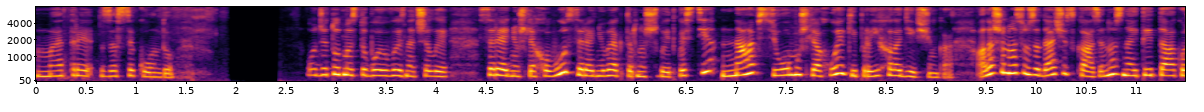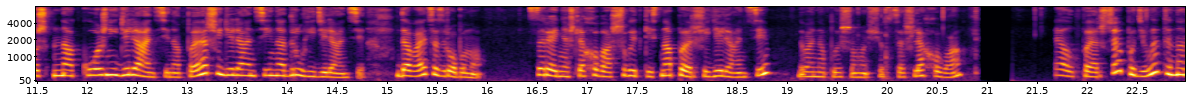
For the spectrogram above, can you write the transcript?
метри за секунду. Отже, тут ми з тобою визначили середню шляхову, середню векторну швидкості на всьому шляху, який проїхала дівчинка. Але ж у нас у задачі сказано знайти також на кожній ділянці, на першій ділянці і на другій ділянці. Давай це зробимо. Середня шляхова швидкість на першій ділянці. Давай напишемо, що це шляхова. L перше поділити на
